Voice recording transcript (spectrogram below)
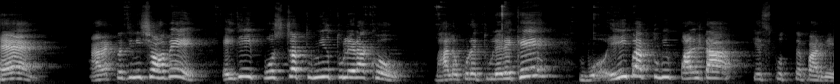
হ্যাঁ আর একটা জিনিস হবে, এই যে এই পোস্টটা তুমিও তুলে রাখো, ভালো করে তুলে রেখে এইবার তুমি পাল্টা কেস করতে পারবে।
